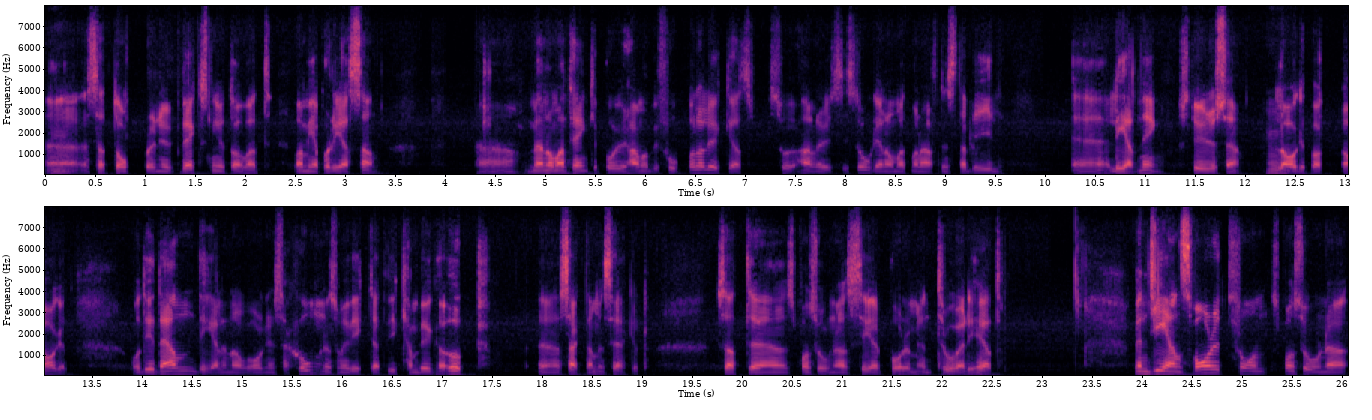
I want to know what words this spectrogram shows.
Mm. Eh, så att de får en utväxling av att vara med på resan. Eh, men om man tänker på hur Hammarby fotboll har lyckats så handlar det i stor del om att man har haft en stabil eh, ledning, styrelse, mm. laget bakom laget. Och det är den delen av organisationen som är viktig att vi kan bygga upp sakta men säkert. Så att sponsorerna ser på det med en trovärdighet. Men gensvaret från sponsorerna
